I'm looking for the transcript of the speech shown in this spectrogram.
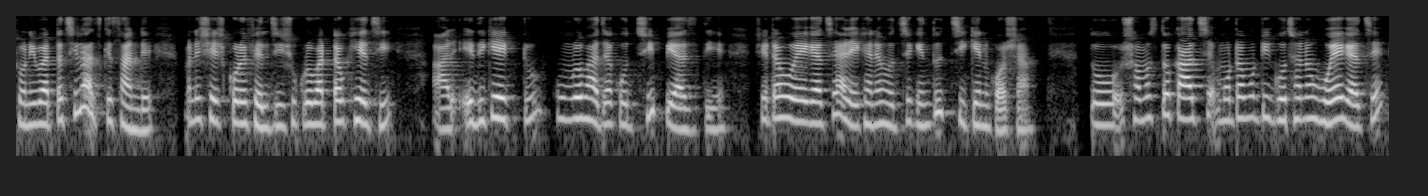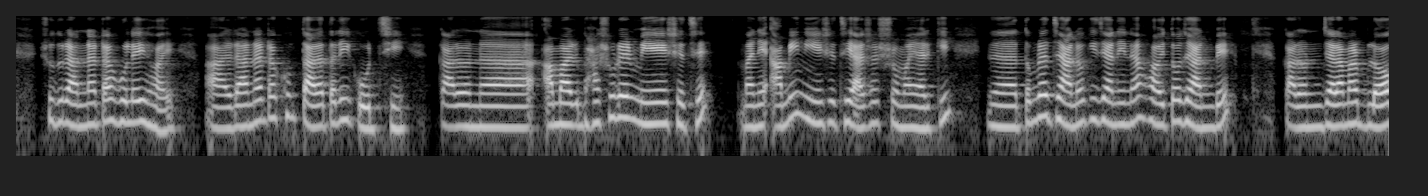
শনিবারটা ছিল, আজকে সানডে মানে শেষ করে ফেলছি, শুক্রবারটাও খেয়েছি। আর এদিকে একটু কুমড়ো ভাজা করছি পেঁয়াজ দিয়ে। সেটা হয়ে গেছে, আর এখানে হচ্ছে কিন্তু চিকেন কষা। তো সমস্ত কাজ মোটামুটি গোছানো হয়ে গেছে, শুধু রান্নাটা হলেই হয়। আর রান্নাটা খুব তাড়াতাড়ি করছি, কারণ আমার ভাসুরের মেয়ে এসেছে মানে আমি নিয়ে এসেছি আসার সময় আর কি। তোমরা জানো কি জানি না, হয়তো জানবে। কারণ যারা আমার ব্লগ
